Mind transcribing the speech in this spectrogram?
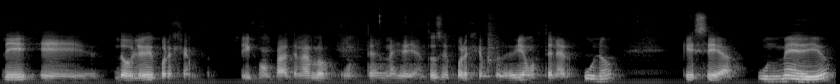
de eh, W, por ejemplo, ¿sí? como para tenerlo, tener una idea. Entonces, por ejemplo, deberíamos tener uno que sea un medio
